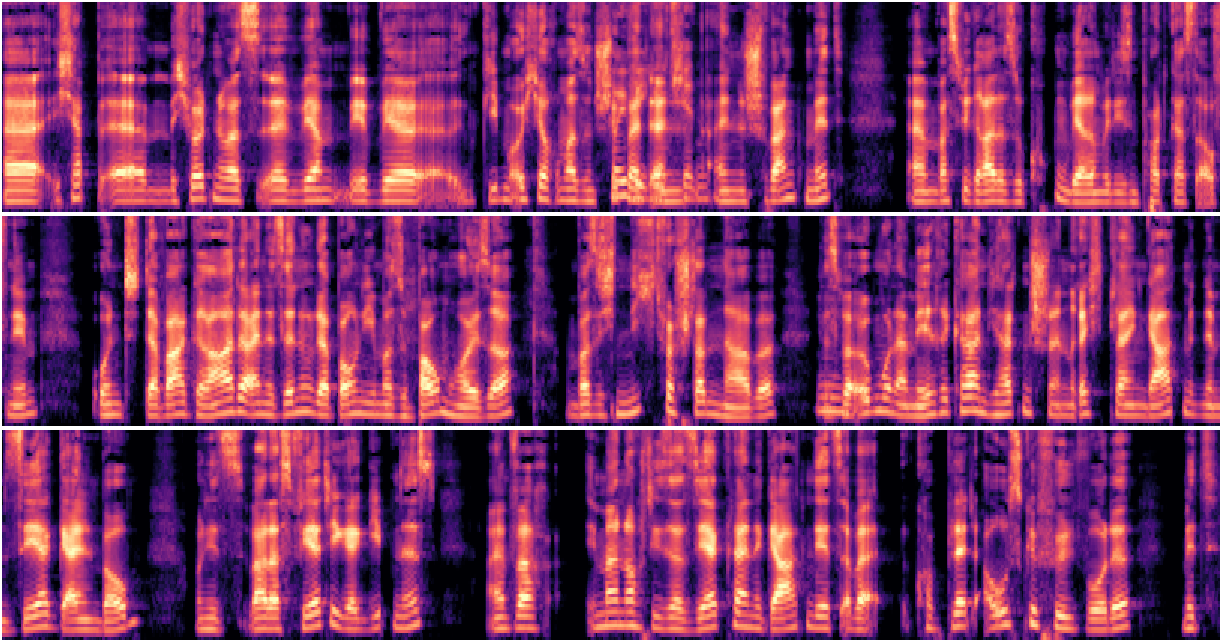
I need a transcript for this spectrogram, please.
Äh, ich habe, ähm, ich wollte nur was, äh, wir haben, wir, wir geben euch auch immer so ein Stück weit einen, einen Schwank mit, ähm, was wir gerade so gucken, während wir diesen Podcast aufnehmen. Und da war gerade eine Sendung, da bauen die immer so Baumhäuser. Und was ich nicht verstanden habe, das Hm. war irgendwo in Amerika und die hatten schon einen recht kleinen Garten mit einem sehr geilen Baum. Und jetzt war das fertige Ergebnis einfach immer noch dieser sehr kleine Garten, der jetzt aber komplett ausgefüllt wurde mit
